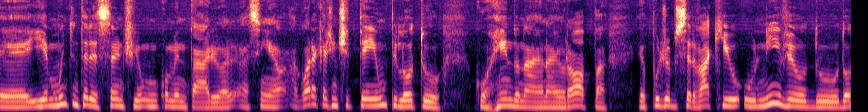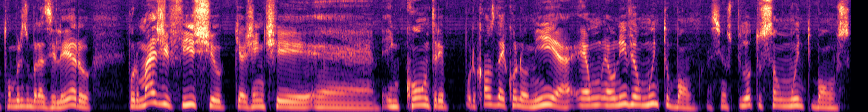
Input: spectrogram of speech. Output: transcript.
É, e é muito interessante um comentário. Assim, agora que a gente tem um piloto correndo na, na Europa, eu pude observar que o, o nível do, do automobilismo brasileiro, por mais difícil que a gente é, encontre por causa da economia, é um, é um nível muito bom. Assim, os pilotos são muito bons.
